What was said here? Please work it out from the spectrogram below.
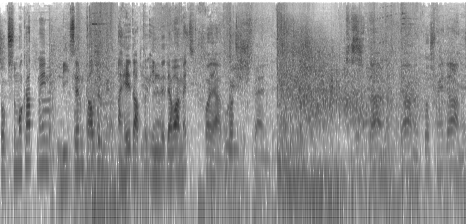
Çok smoke atmayın. Bilgisayarım kaldırmıyor. Ah head attım indi devam et. Koy abi koş. Koş, devam et devam et koşmaya devam et.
